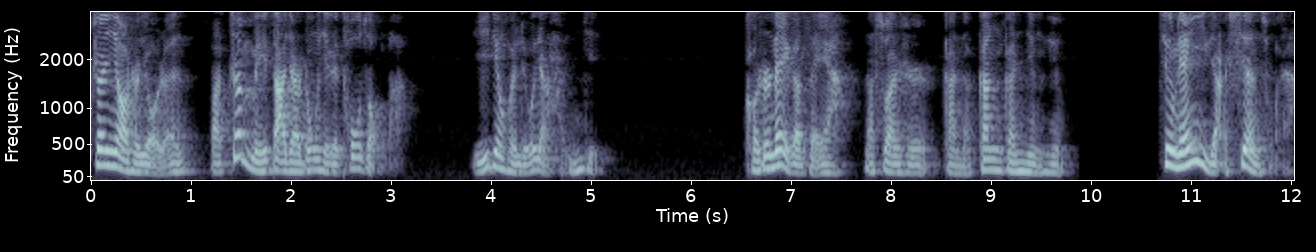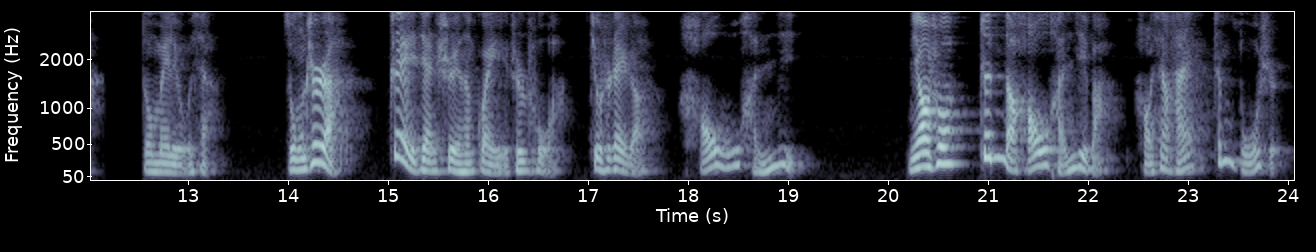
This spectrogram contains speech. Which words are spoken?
真要是有人把这么一大件东西给偷走了，一定会留点痕迹。可是那个贼呀，那算是干得干干净净，竟连一点线索呀都没留下。总之啊。这件事情的怪异之处啊，就是这个毫无痕迹。你要说真的毫无痕迹吧，好像还真不是。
